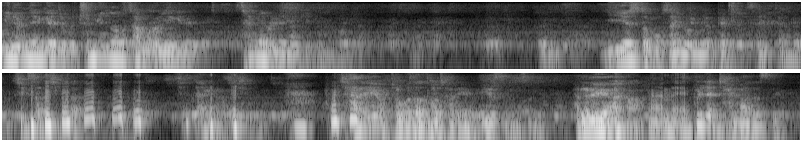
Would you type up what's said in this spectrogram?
이름 얘기해주고 주민등록상으로 얘기를 생년을 얘기해 주는 거예요. 이예수도 목사님 좀 옆에 서 있잖아요. 식사 식사 식당에 가서 잘해요. 저보다 더 잘해요. 이예수 목사님. 할렐루야. 아멘. 훈련 잘 받았어요.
